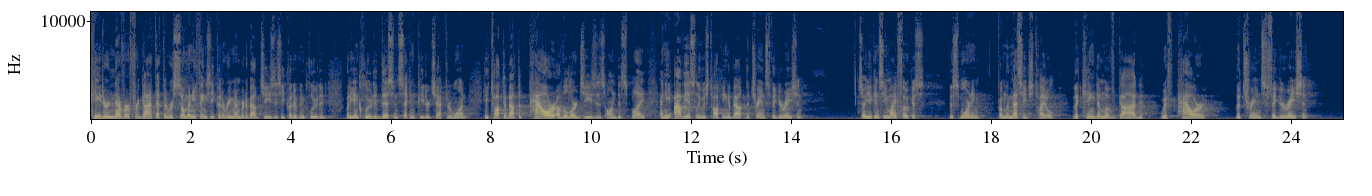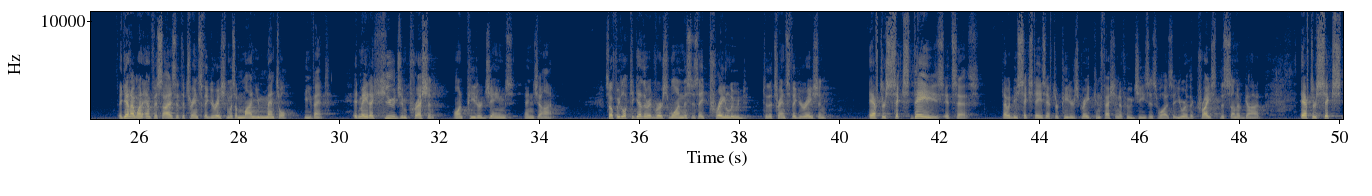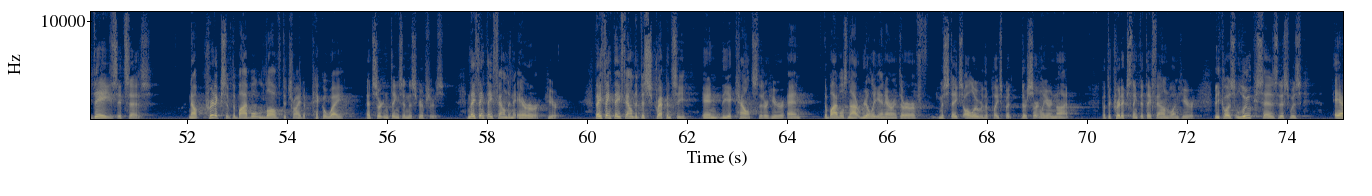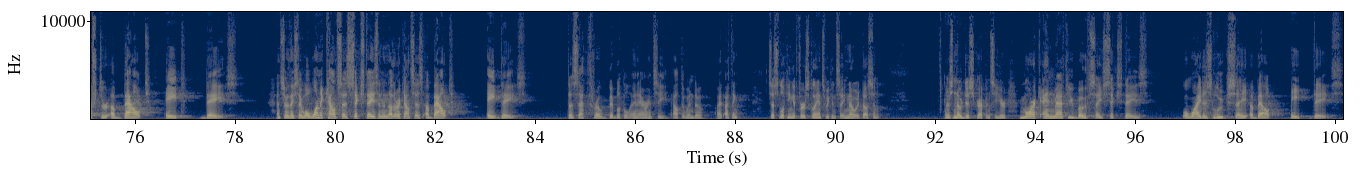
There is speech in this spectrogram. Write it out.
Peter never forgot that there were so many things he could have remembered about Jesus he could have included, but he included this in 2 Peter chapter 1. He talked about the power of the Lord Jesus on display, and he obviously was talking about the transfiguration. So you can see my focus this morning from the message title, The Kingdom of God with Power, the Transfiguration. Again, I want to emphasize that the Transfiguration was a monumental event. It made a huge impression on Peter, James, and John. So if we look together at verse 1, this is a prelude to the transfiguration. After six days, it says, that would be six days after Peter's great confession of who Jesus was, that you are the Christ, the Son of God. After six days, it says. Now, critics of the Bible love to try to pick away at certain things in the scriptures. And they think they found an error here. They think they found a discrepancy in the accounts that are here, and the Bible's not really inerrant. There are mistakes all over the place, but there certainly are not. But the critics think that they found one here. Because Luke says this was after about eight days. And so they say, well, one account says six days and another account says about eight days. Does that throw biblical inerrancy out the window? I, I think just looking at first glance, we can say, no, it doesn't. There's no discrepancy here. Mark and Matthew both say six days. Well, why does Luke say about eight days?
